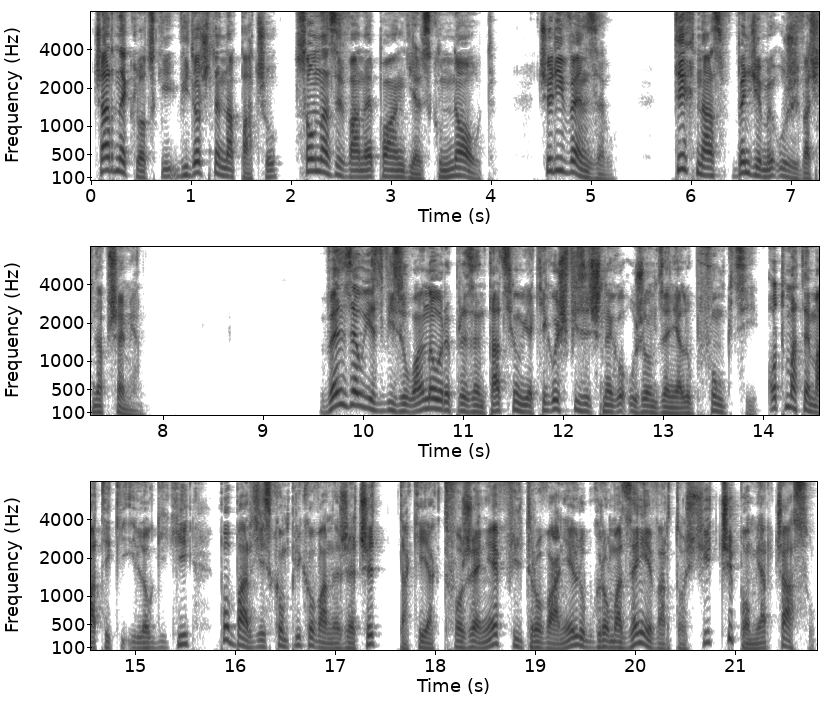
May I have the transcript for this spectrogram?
Czarne klocki widoczne na patchu są nazywane po angielsku node, czyli węzeł, tych nazw będziemy używać na przemian. Węzeł jest wizualną reprezentacją jakiegoś fizycznego urządzenia lub funkcji, od matematyki i logiki po bardziej skomplikowane rzeczy, takie jak tworzenie, filtrowanie lub gromadzenie wartości czy pomiar czasu.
